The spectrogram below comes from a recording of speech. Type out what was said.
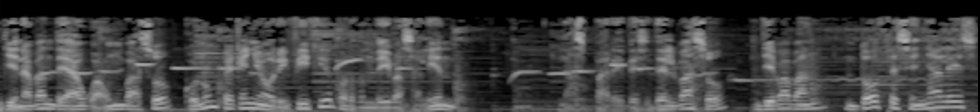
llenaban de agua un vaso con un pequeño orificio por donde iba saliendo. Las paredes del vaso llevaban 12 señales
